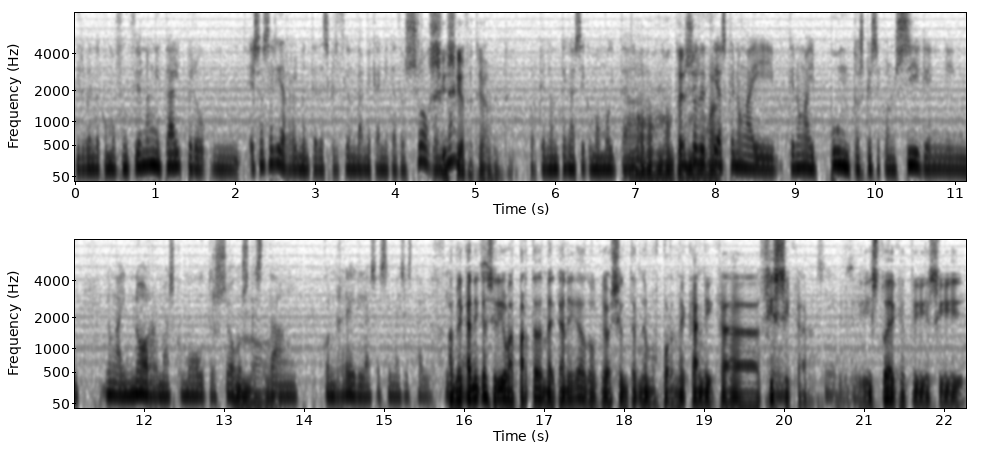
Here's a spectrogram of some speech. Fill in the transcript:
ir vendo como funcionan e tal, pero mm, esa sería realmente a descripción da mecánica do xogo, sí, non? Sí, efectivamente. Porque non ten así como moita... No, non, non ten Por iso decías que non hai que non hai puntos que se consiguen, nin non hai normas como outros xogos no. que están con reglas así máis establecidas. A mecánica sería unha parte da mecánica do que hoxe entendemos por mecánica física. Sí, sí, sí. Isto é que ti si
